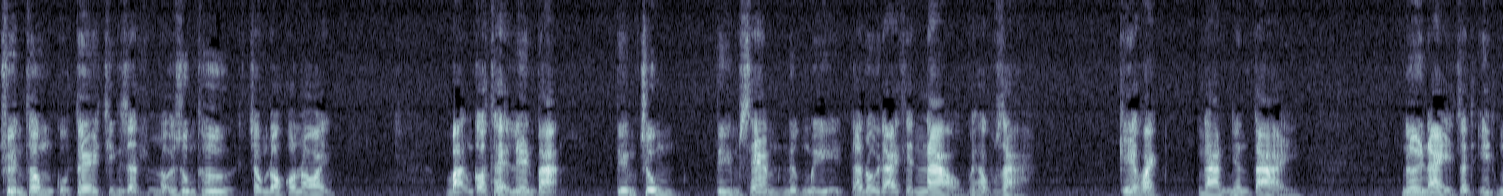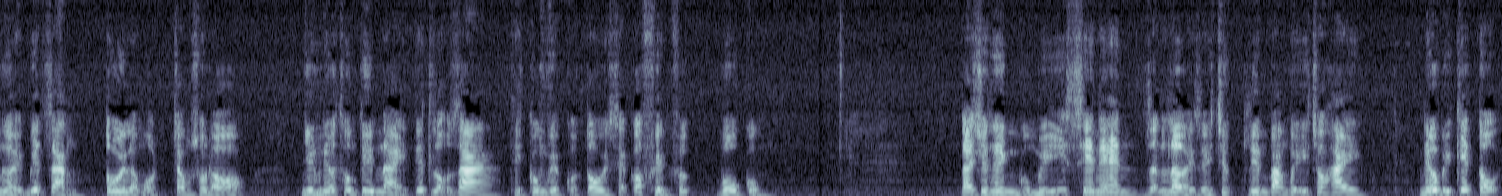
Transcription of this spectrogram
Truyền thông quốc tế trích dẫn nội dung thư trong đó có nói Bạn có thể lên mạng tiếng Trung tìm xem nước Mỹ đã đối đãi thế nào với học giả. Kế hoạch ngàn nhân tài. Nơi này rất ít người biết rằng tôi là một trong số đó, nhưng nếu thông tin này tiết lộ ra thì công việc của tôi sẽ có phiền phức vô cùng. Đài truyền hình của Mỹ CNN dẫn lời giới chức liên bang Mỹ cho hay nếu bị kết tội,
